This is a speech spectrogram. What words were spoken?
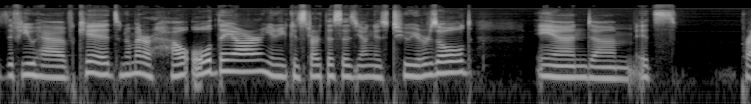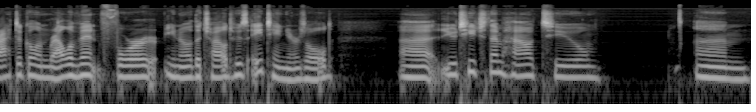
is if you have kids, no matter how old they are, you know, you can start this as young as two years old, and um, it's practical and relevant for, you know, the child who's 18 years old. Uh, you teach them how to, um,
